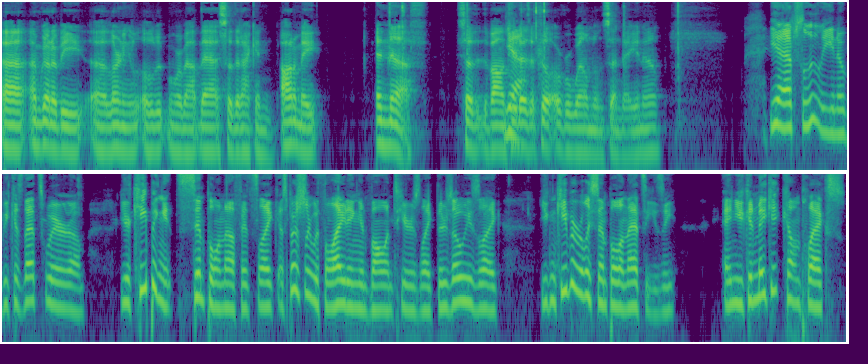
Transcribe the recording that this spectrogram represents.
uh, I'm going to be uh, learning a little bit more about that so that I can automate enough so that the volunteer Yeah. doesn't feel overwhelmed on Sunday. You know. Yeah, absolutely. You know, because that's where um, you're keeping it simple enough. It's like, especially with lighting and volunteers, like there's always like, you can keep it really simple and that's easy. And you can make it complex,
